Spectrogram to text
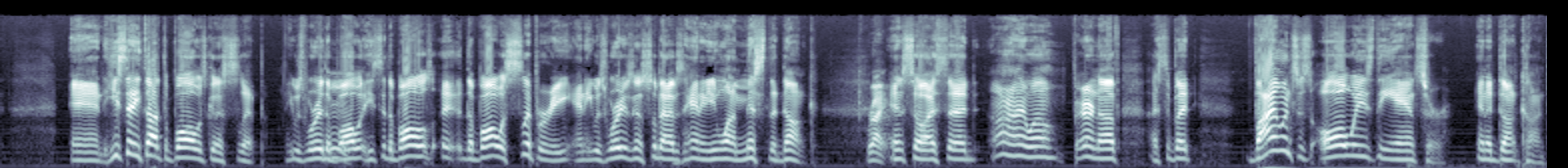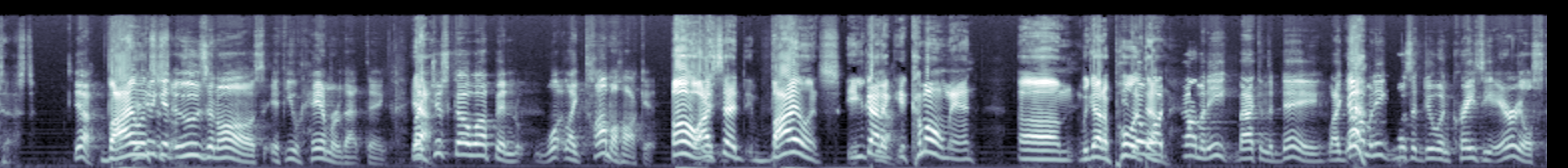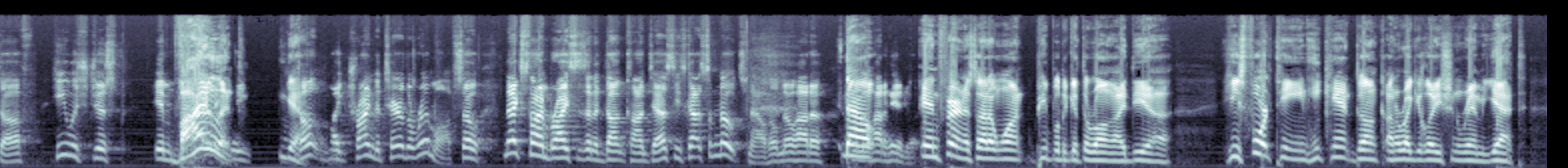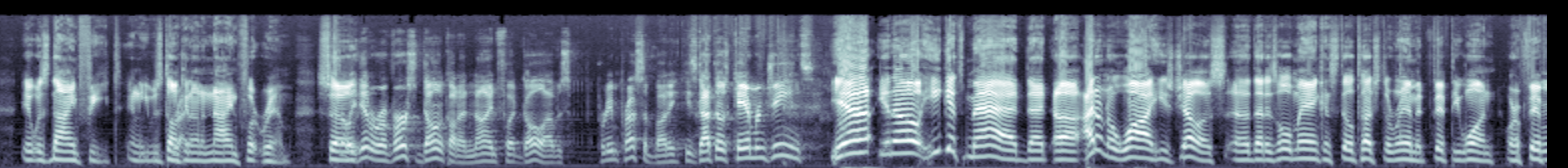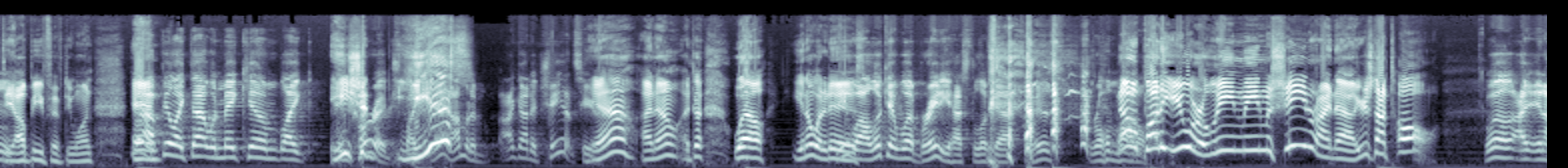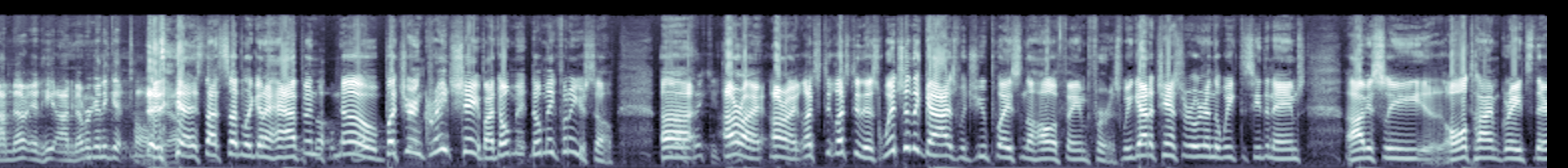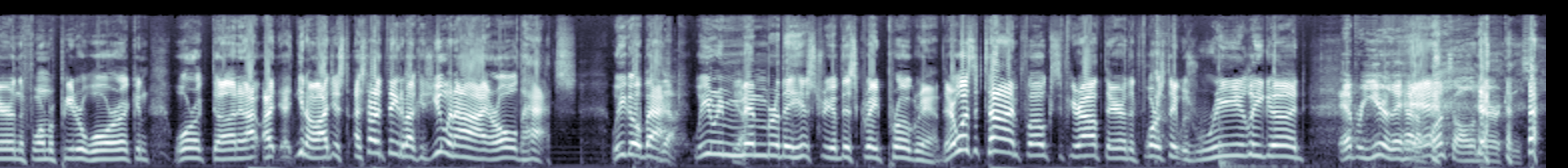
And he said he thought the ball was going to slip. He was worried the ball. He said the ball, uh, the ball was slippery, and he was worried it was going to slip out of his hand, and he didn't want to miss the dunk. Right. And so I said, all right, well, fair enough. I said, but violence is always the answer in a dunk contest. yeah. violence You're gonna is- get oohs and ahs if you hammer that thing. Yeah. Like just go up and what like tomahawk it. Oh, I said violence. You got to Yeah. come on, man. Um, we got to pull You it know down. what Dominique back in the day, like Yeah. Dominique wasn't doing crazy aerial stuff. He was just Violent. Yeah. dunk, like trying to tear the rim off. So next time Bryce is in a dunk contest, he's got some notes now. He'll know how to Now, know how to handle it. in fairness, I don't want people to get the wrong idea. He's 14. He can't dunk on a regulation rim yet. It was nine feet, and he was dunking Right. on a nine foot rim. So So, he did a reverse dunk on a nine foot goal. I was pretty impressive, buddy. He's got those Cameron jeans. yeah, you know, he gets mad that uh, I don't know why he's jealous uh, that his old man can still touch the rim at 51 or 50. I'll be 51. Hmm. Yeah, And I feel like that would make him like He should- Like, yes! I'm gonna. I got a chance here. yeah, I know. I do, well, you know what it is. Meanwhile, look at what Brady has to look at for his role model. no, buddy, you are a lean, mean machine right now. You're just not tall. Well, I, and I'm never, and he, I'm never going to get tall. Yeah, it's not suddenly going to happen. No, but you're in great shape. I don't ma- don't make fun of yourself. Uh, thank you, all right, all right. Let's do let's do this. Which of the guys would you place in the Hall of Fame first? We got a chance earlier in the week to see the names. Obviously, all time greats there in the form of Peter Warrick and Warrick Dunn. And I, I you know, I just I started thinking about because you and I are old hats. We go back. Yeah. We remember the history of this great program. There was a time, folks, if you're out there, that Florida State was really good. Every year they had a bunch of All Americans.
